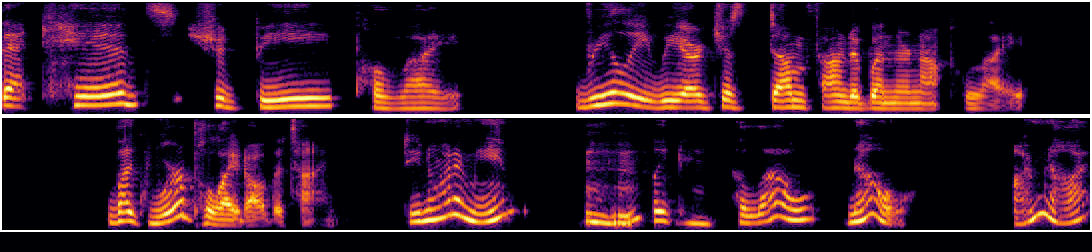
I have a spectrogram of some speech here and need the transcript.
That kids should be polite. Really, we are just dumbfounded when they're not polite. Like we're polite all the time. Do you know what I mean? Mm-hmm. Like, hello? No, I'm not.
